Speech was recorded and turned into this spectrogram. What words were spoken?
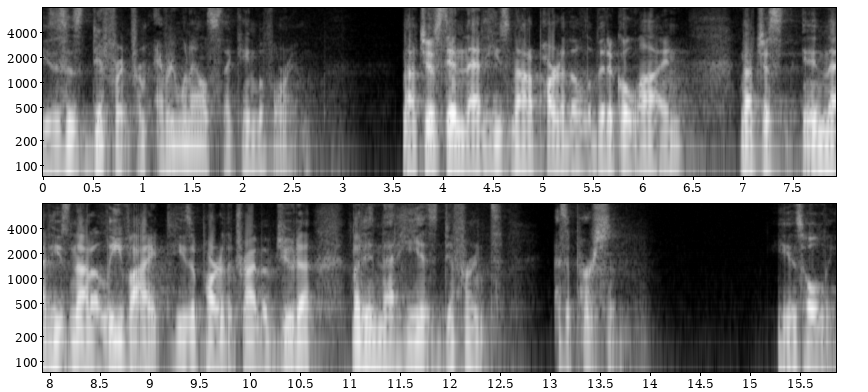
Jesus is different from everyone else that came before him. Not just in that he's not a part of the Levitical line, not just in that he's not a Levite, he's a part of the tribe of Judah, but in that he is different as a person. He is holy,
